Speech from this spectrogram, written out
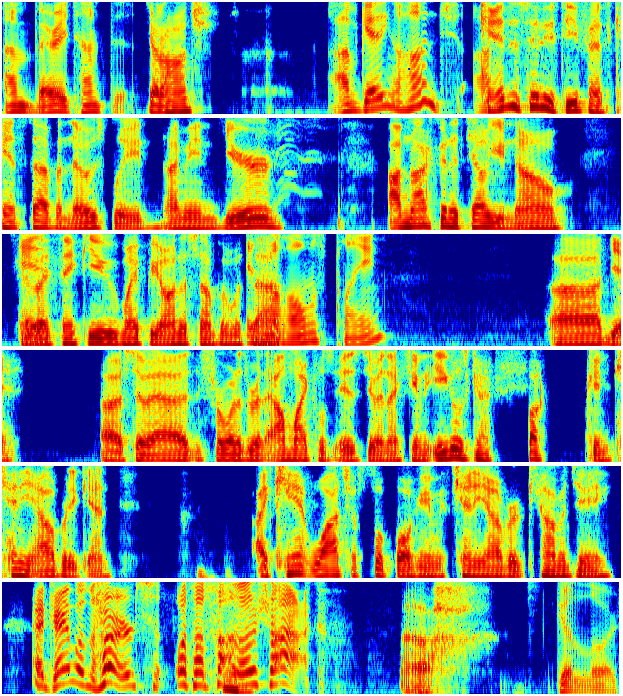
I'm very tempted. You Got a hunch? I'm getting a hunch. I'm- Kansas City's defense can't stop a nosebleed. I mean, you're. I'm not going to tell you no because I think you might be onto something with is that. Mahomes playing? Uh, yeah. Uh, so uh, for what it's worth, Al Michaels is doing that game. The Eagles got fucking Kenny Albert again. I can't watch a football game with Kenny Albert commentating. And Jalen Hurts with a total shock. Ugh, Good lord.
